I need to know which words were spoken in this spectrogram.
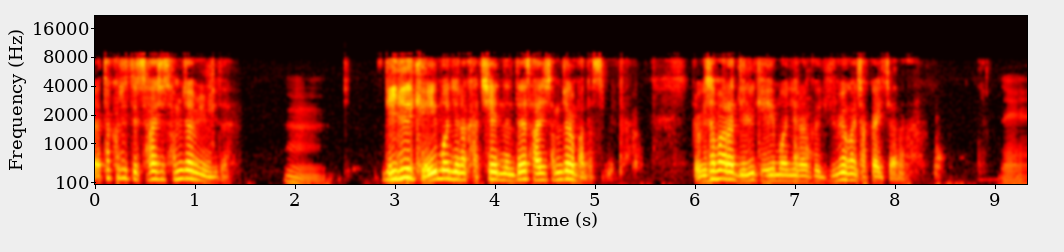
Metacritic 43점입니다. 음, Neil Gaiman이랑 같이 했는데 43점을 받았습니다. 여기서 말한 Neil Gaiman이란 그 유명한 작가 있잖아. 네.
